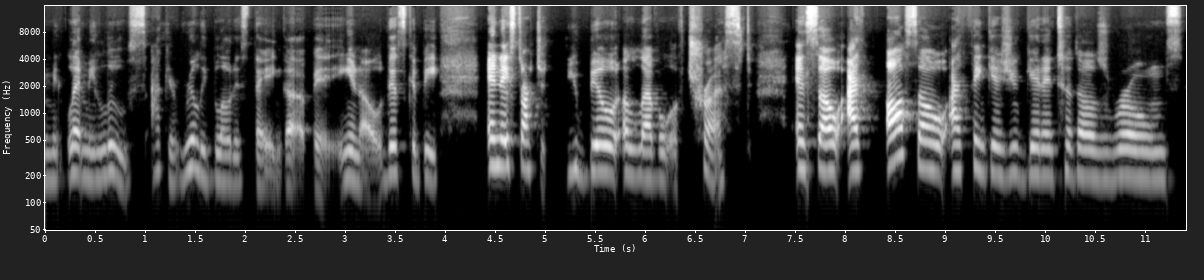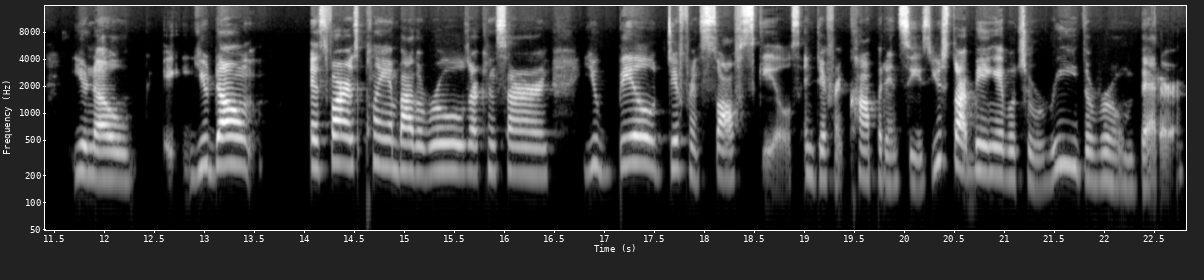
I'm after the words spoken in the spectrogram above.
me, let me loose, I can really blow this thing up." And you know, this could be and they start to you build a level of trust. And so I also I think as you get into those rooms, you know, you don't as far as playing by the rules are concerned you build different soft skills and different competencies you start being able to read the room better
